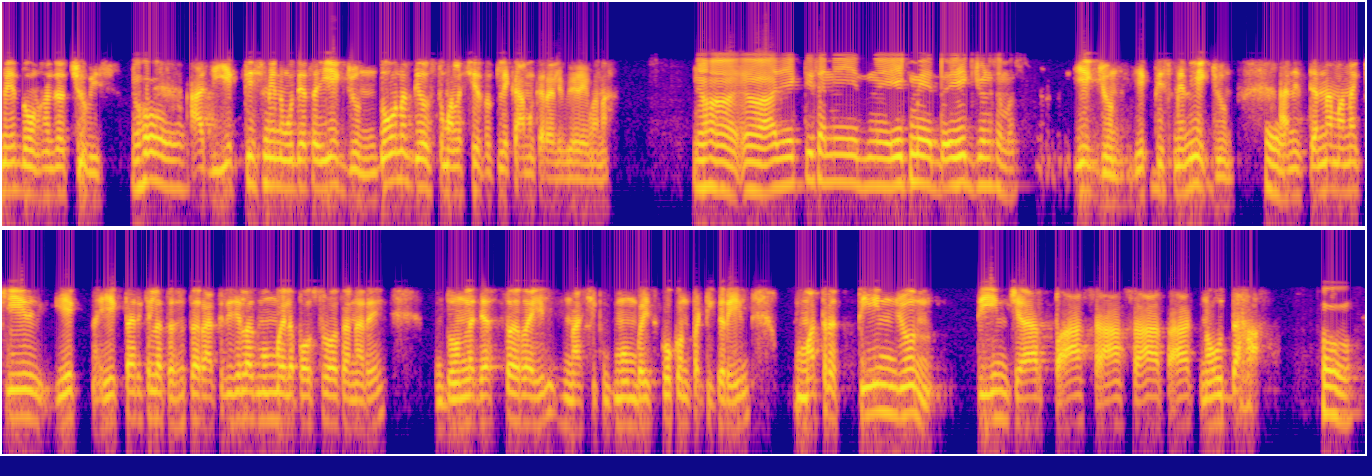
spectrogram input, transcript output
मे दोन हजार चोवीस. हो. हो आज एकतीस मे आणि उद्याचा एक जून. दोनच दिवस तुम्हाला शेतातले काम करायला वेळ आहे म्हणा. हां अं, आज एकतीस आणि एक मे एक जून समज. एक जून एकतीस मे आणि एक जून. हो. आणि त्यांना म्हणा की एक एक तारखेला तसं तर रात्रीला मुंबईला पाऊस सुरुवात होणार आहे दोनला जास्त राहील नाशिक मुंबई कोकणपट्टीकडे येईल. मात्र तीन जून तीन चार पाच सहा सात आठ नऊ दहा. हो.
